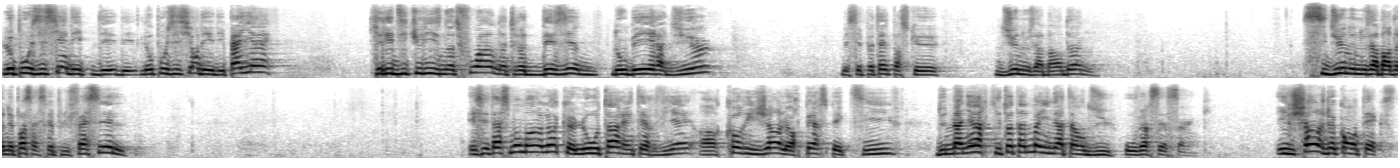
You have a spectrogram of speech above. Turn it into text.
l'opposition des, des, des païens qui ridiculisent notre foi, notre désir d'obéir à Dieu, mais c'est peut-être parce que Dieu nous abandonne. Si Dieu ne nous abandonnait pas, ça serait plus facile. Et c'est à ce moment-là que l'auteur intervient en corrigeant leur perspective d'une manière qui est totalement inattendue au verset 5. Il change de contexte.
